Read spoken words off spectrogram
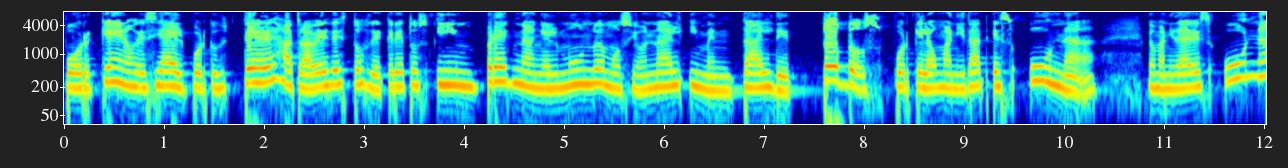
¿Por qué? Nos decía él, porque ustedes a través de estos decretos impregnan el mundo emocional y mental de todos, porque la humanidad es una. La humanidad es una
